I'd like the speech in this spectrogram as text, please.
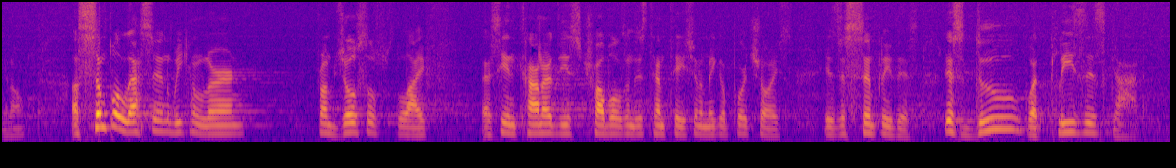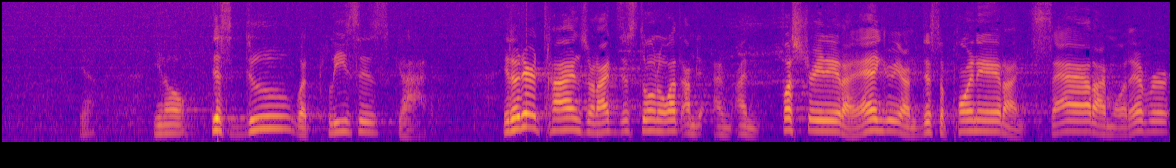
you know. A simple lesson we can learn from Joseph's life as he encountered these troubles and this temptation to make a poor choice is just simply this. Just do what pleases God. Yeah. You know, just do what pleases God. You know, there are times when I just don't know what, I'm, I'm, I'm frustrated, I'm angry, I'm disappointed, I'm sad, I'm whatever.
